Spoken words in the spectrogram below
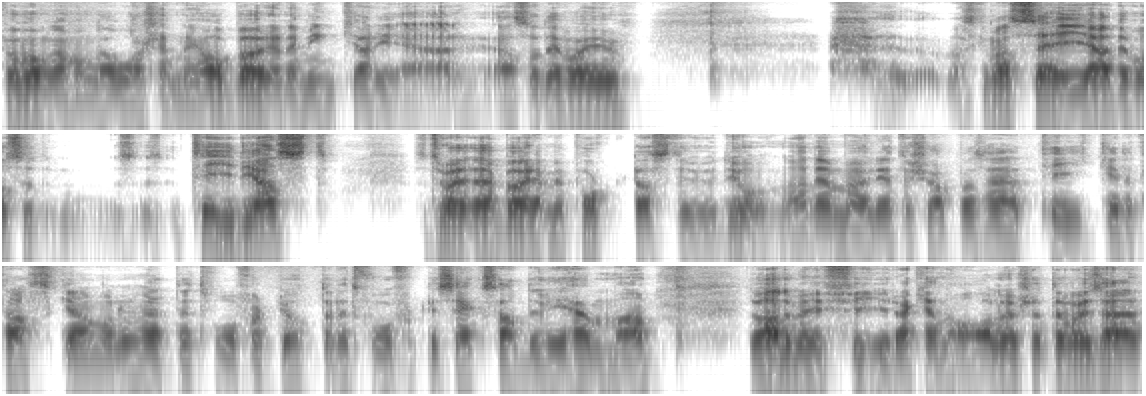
för många, många år sedan när jag började min karriär. Alltså det var ju... Vad ska man säga? Det var så... Tidigast så tror jag att jag började med Porta Studio. Då hade jag möjlighet att köpa en sån här TIK eller Tascam, vad de hette, 248 eller 246 hade vi hemma. Då hade man ju fyra kanaler så det var ju så här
